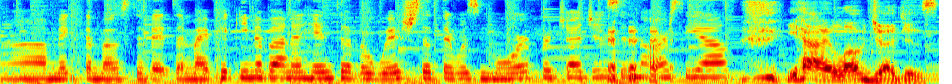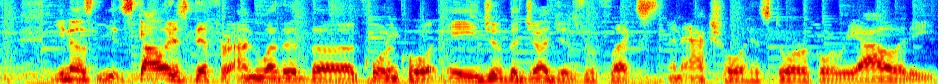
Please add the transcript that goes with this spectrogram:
Ah, make the most of it. Am I picking up on a hint of a wish that there was more for judges in the RCL? yeah, I love judges. You know, scholars differ on whether the quote unquote age of the judges reflects an actual historical reality.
